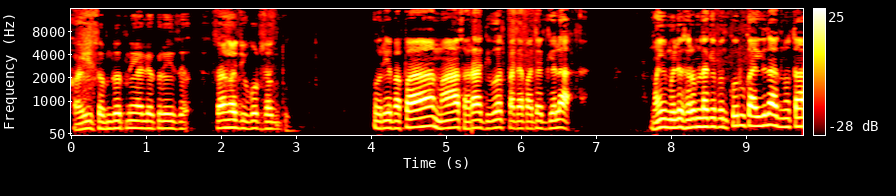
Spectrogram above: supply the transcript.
काही समजत नाही या सांगा जी गोट सांगतो. अरे बापा मा सारा दिवस पाद्या पाद्यात गेला. माई मला शरम लागे पण करू काय गेला नव्हता?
